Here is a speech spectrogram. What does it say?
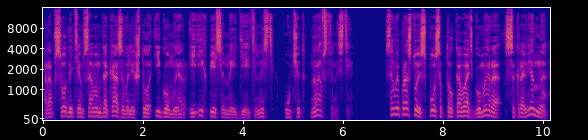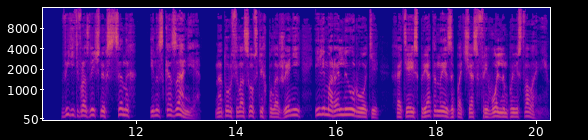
Рапсоды тем самым доказывали, что и Гомер, и их песенная деятельность учат нравственности. Самый простой способ толковать Гомера сокровенно видеть в различных сценах иносказания, натурфилософских положений или моральные уроки, хотя и спрятанные за подчас фривольным повествованием.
